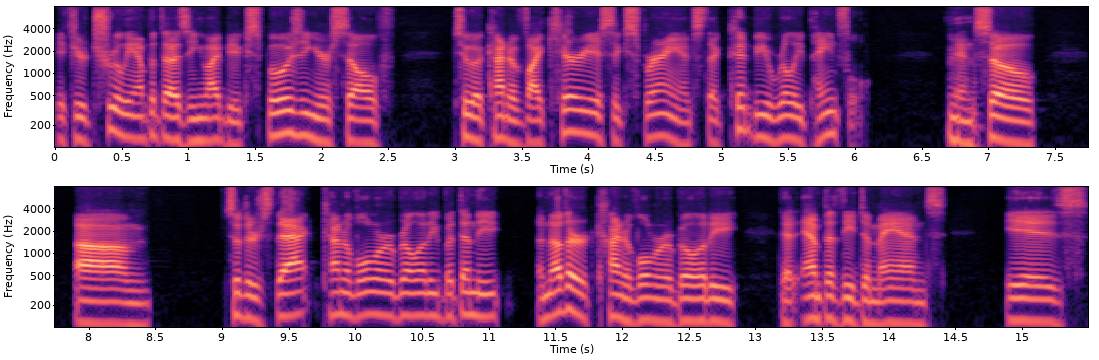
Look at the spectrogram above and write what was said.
if you're truly empathizing, you might be exposing yourself to a kind of vicarious experience that could be really painful. And so, um, so there's that kind of vulnerability. But then the another kind of vulnerability that empathy demands is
